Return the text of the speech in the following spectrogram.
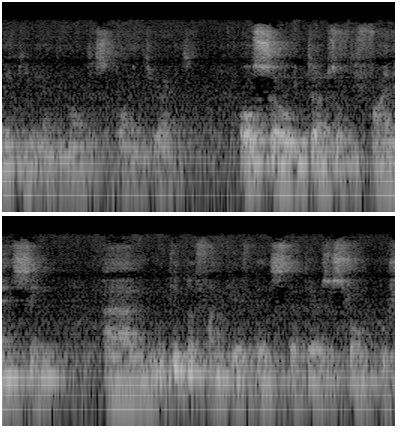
making demand and supply interact. Also, in terms of the financing, um, we did not find the evidence that there is a strong push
